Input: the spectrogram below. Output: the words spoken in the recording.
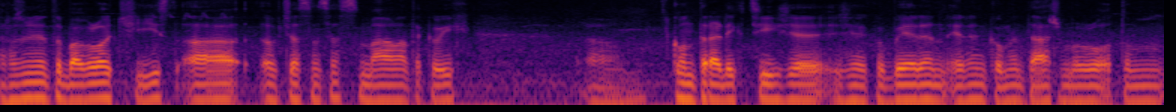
hrozně mě to bavilo číst a občas jsem se smál na takových um, kontradikcích, že, že jakoby jeden, jeden komentář mluvil o tom,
